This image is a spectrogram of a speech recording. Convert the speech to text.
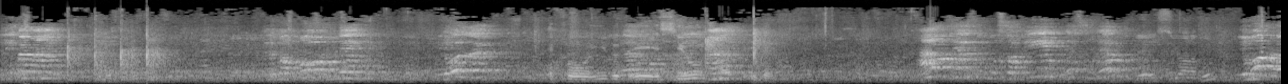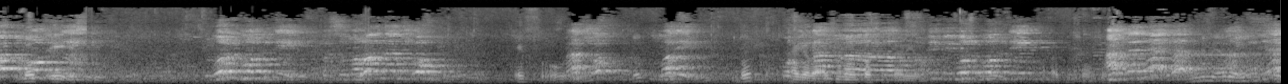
اللي بقى معاك المطلوب الثاني بيقول لك اف أو اي دوت اي اس يو مش عارف إيه ده؟ عاوز يرسم مستقيم اسمه ام اس يو على طول؟ يمر برضه دوت اي إيه اس يمر بنقطة إيه بس المرة دي مش افق اف أو ما مش افق امال إيه دوت حاجة بقى 2013 تقريبا مستقيم بيمر بنقطة إيه 2017 على النهاية لا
